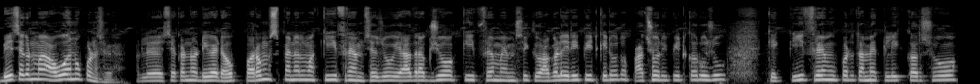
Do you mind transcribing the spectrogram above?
બે સેકન્ડમાં આવવાનું પણ છે. એટલે સેકન્ડનો ડિવાઈડ હવે પરમ્સ પેનલમાં કી ફ્રેમ છે. જો યાદ રાખજો કી ફ્રેમ એમસીક્યુ આગળ રિપીટ કર્યો તો પાછો રિપીટ કરું છું કે કી ફ્રેમ ઉપર તમે ક્લિક કરશો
